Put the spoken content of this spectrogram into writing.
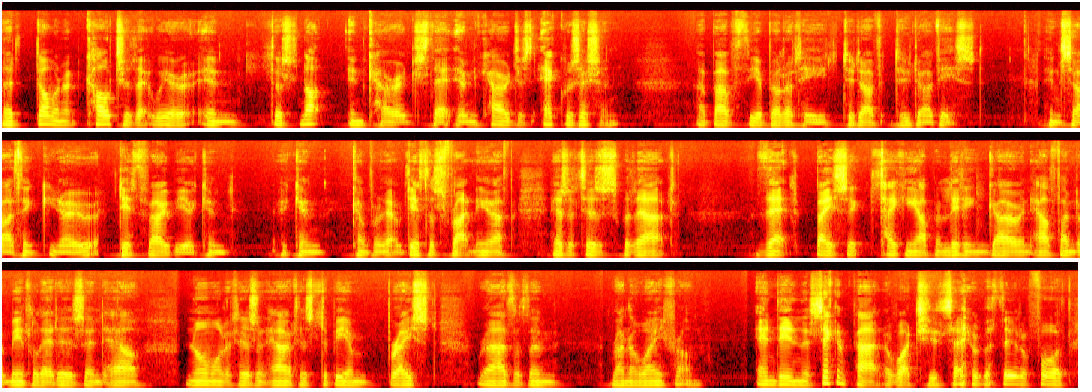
the dominant culture that we're in does not encourage that. It encourages acquisition above the ability to div- to divest. And so I think you know death phobia can it can come from that. Death is frightening enough as it is without that basic taking up and letting go and how fundamental that is and how normal it is and how it is to be embraced rather than run away from. And then the second part of what you'd say, or the third or fourth,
